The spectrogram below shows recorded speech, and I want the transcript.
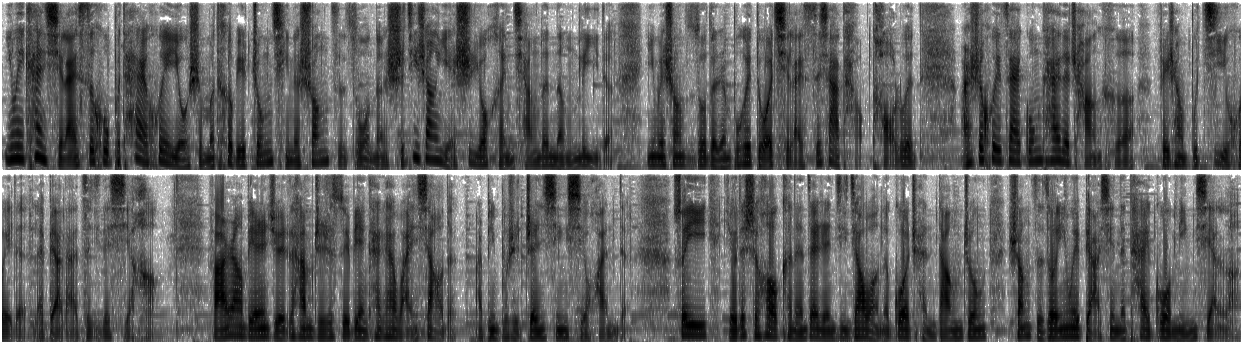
因为看起来似乎不太会有什么特别钟情的双子座呢，实际上也是有很强的能力的。因为双子座的人不会躲起来私下讨讨论，而是会在公开的场合非常不忌讳的来表达自己的喜好。反而让别人觉得他们只是随便开开玩笑的，而并不是真心喜欢的。所以有的时候可能在人际交往的过程当中，双子座因为表现的太过明显了，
